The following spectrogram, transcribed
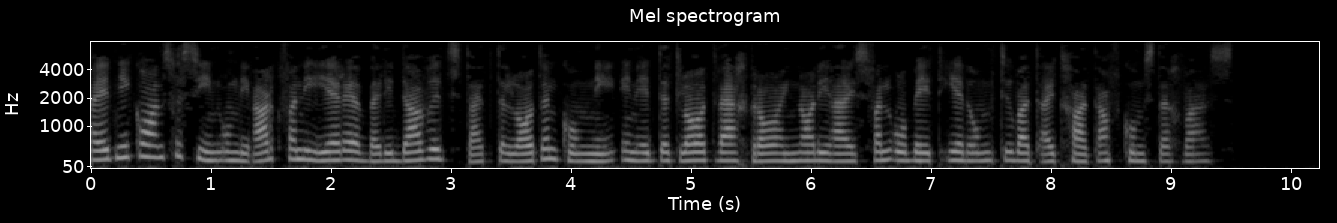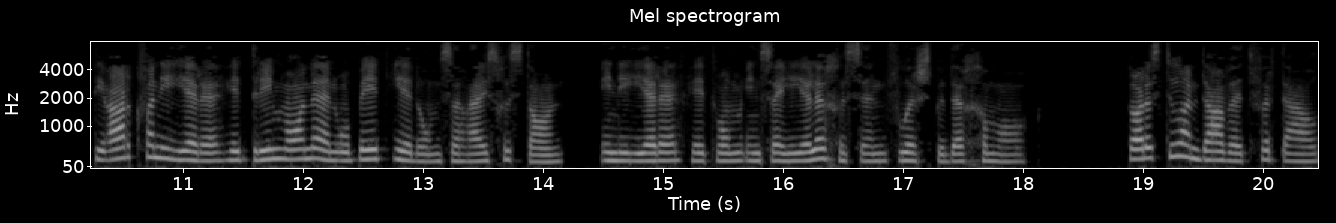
Hij het niet kans gezien om die ark van die Heere bij die Davidstad te laten kom nie en het dit laat wegdraai na die huis van Obed Edom toe wat uitgaat afkomstig was. Die ark van die Heere het drie maanden in Obed Edom sy huis gestaan, en die Heere het hom in sy hele gezin voorspoedig gemaakt. Daar is toe aan David vertel,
